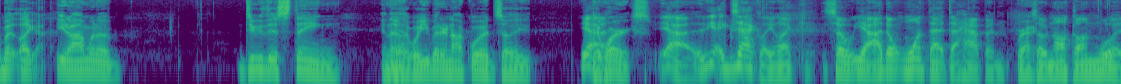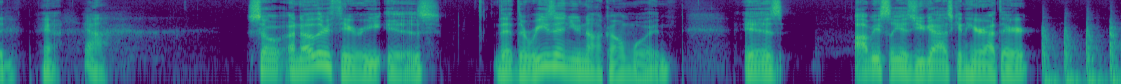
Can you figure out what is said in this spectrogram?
but like, you know, I'm gonna do this thing, and they're Yeah. like, well, you better knock wood, so yeah, it works. Yeah, yeah, exactly. Like so, yeah. I don't want that to happen. Right. So knock on wood. Yeah. Yeah. So another theory is that the reason you knock on wood is obviously, as you guys can hear out there, that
